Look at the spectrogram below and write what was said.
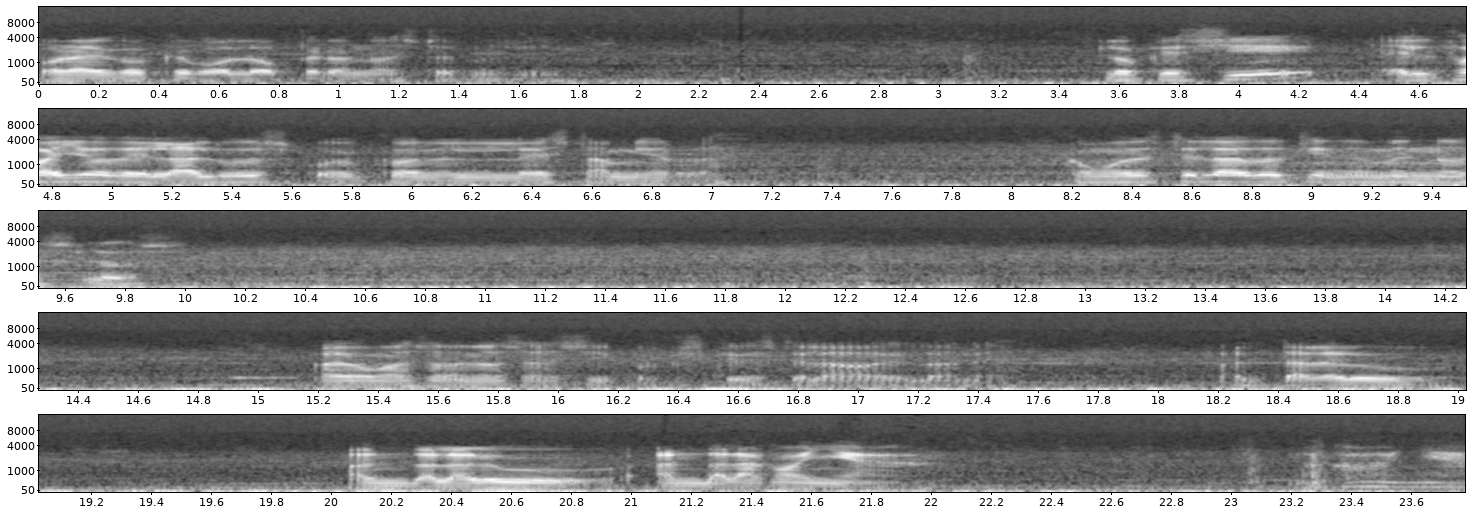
Por algo que voló, pero no estoy muy bien. Lo que sí, el fallo de la luz con, esta mierda. Como de este lado tiene menos luz. Algo más o menos así, porque es que de este lado es donde falta la luz. Anda la luz, anda la coña. Macoña.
